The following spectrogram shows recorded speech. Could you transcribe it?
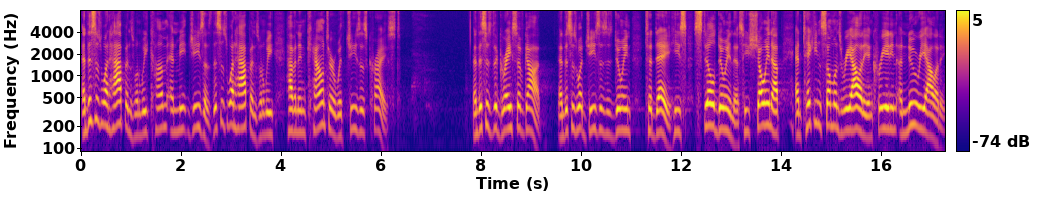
And this is what happens when we come and meet Jesus. This is what happens when we have an encounter with Jesus Christ. And this is the grace of God. And this is what Jesus is doing today. He's still doing this. He's showing up and taking someone's reality and creating a new reality.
